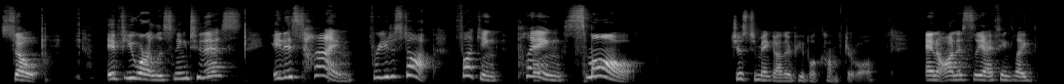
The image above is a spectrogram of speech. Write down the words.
So if you are listening to this, it is time for you to stop fucking playing small just to make other people comfortable. And honestly, I think like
